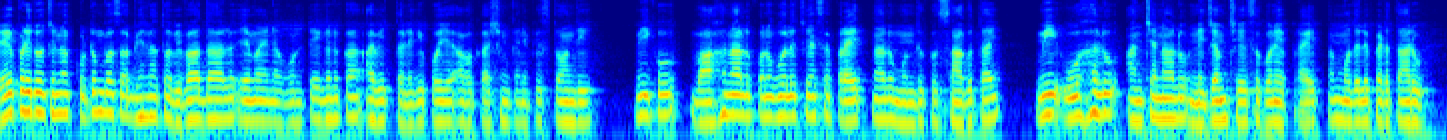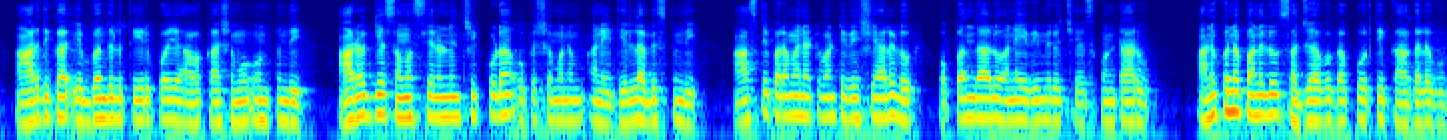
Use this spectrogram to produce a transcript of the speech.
రేపటి రోజున కుటుంబ సభ్యులతో వివాదాలు ఏమైనా ఉంటే గనుక అవి తొలగిపోయే అవకాశం కనిపిస్తోంది. మీకు వాహనాలు కొనుగోలు చేసే ప్రయత్నాలు ముందుకు సాగుతాయి. మీ ఊహలు అంచనాలు నిజం చేసుకునే ప్రయత్నం మొదలు పెడతారు. ఆర్థిక ఇబ్బందులు తీరిపోయే అవకాశము ఉంటుంది. ఆరోగ్య సమస్యల నుంచి కూడా ఉపశమనం అనేది లభిస్తుంది. ఆస్తిపరమైనటువంటి విషయాలలో ఒప్పందాలు అనేవి మీరు చేసుకుంటారు. అనుకున్న పనులు సజావుగా పూర్తి కాగలవు.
